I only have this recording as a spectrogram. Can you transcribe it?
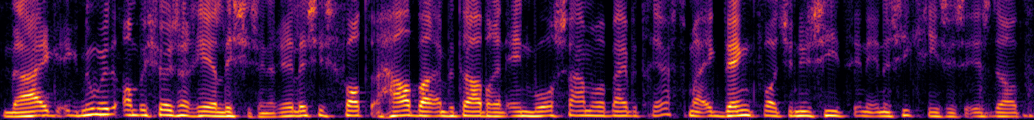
Nou, ik, ik noem het ambitieus en realistisch. En realistisch vat haalbaar en betaalbaar in één woord samen wat mij betreft. Maar ik denk wat je nu ziet in de energiecrisis is dat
